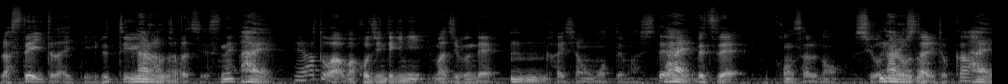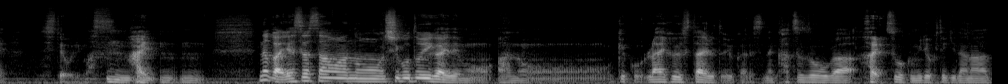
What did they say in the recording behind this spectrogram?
らせていただいているというような形ですね。はいであとはまあ個人的にまあ自分でうんうん会社も持ってまして、はい別でコンサルの仕事をしたりとかはいしております。うんうんはい。うんうんなんか安田さんはあの仕事以外でもあの結構ライフスタイルというかですね活動がはいすごく魅力的だな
